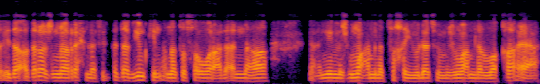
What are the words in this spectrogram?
إذا أدرجنا الرحلة في الأدب يمكن أن نتصور على أنها يعني مجموعة من التخيلات ومجموعة من الوقائع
